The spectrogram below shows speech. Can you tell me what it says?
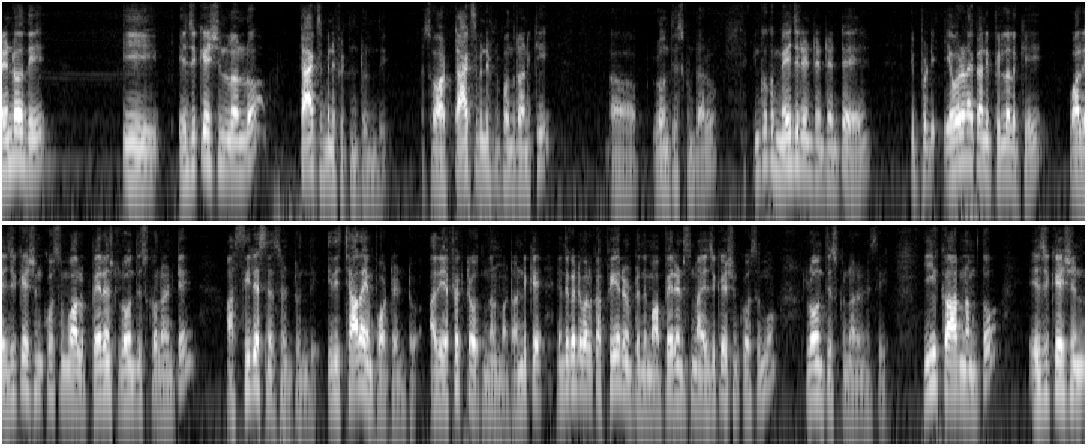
రెండోది ఈ ఎడ్యుకేషన్ లోన్లో ట్యాక్స్ బెనిఫిట్ ఉంటుంది. సో ఆ ట్యాక్స్ బెనిఫిట్ పొందడానికి లోన్ తీసుకుంటారు. ఇంకొక మేజర్ ఏంటంటే ఇప్పుడు ఎవరైనా కానీ పిల్లలకి వాళ్ళ ఎడ్యుకేషన్ కోసం వాళ్ళ పేరెంట్స్ లోన్ తీసుకోవాలంటే ఆ సీరియస్నెస్ ఉంటుంది. ఇది చాలా ఇంపార్టెంట్ అది ఎఫెక్ట్ అవుతుంది అనమాట అందుకే ఎందుకంటే వాళ్ళకి ఆ ఫియర్ ఉంటుంది మా పేరెంట్స్ నా ఎడ్యుకేషన్ కోసము లోన్ తీసుకున్నారనేసి. ఈ కారణంతో ఎడ్యుకేషన్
